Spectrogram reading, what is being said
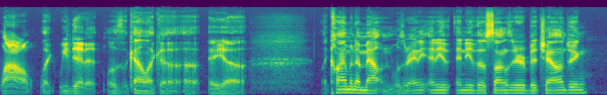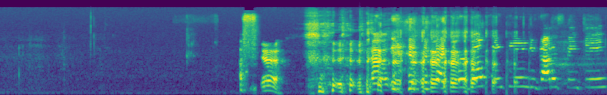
wow, like we did it. it was kind of like a a, a uh, like climbing a mountain. Was there any any any of those songs that are a bit challenging? Yeah. oh, we're both thinking. You got us thinking.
